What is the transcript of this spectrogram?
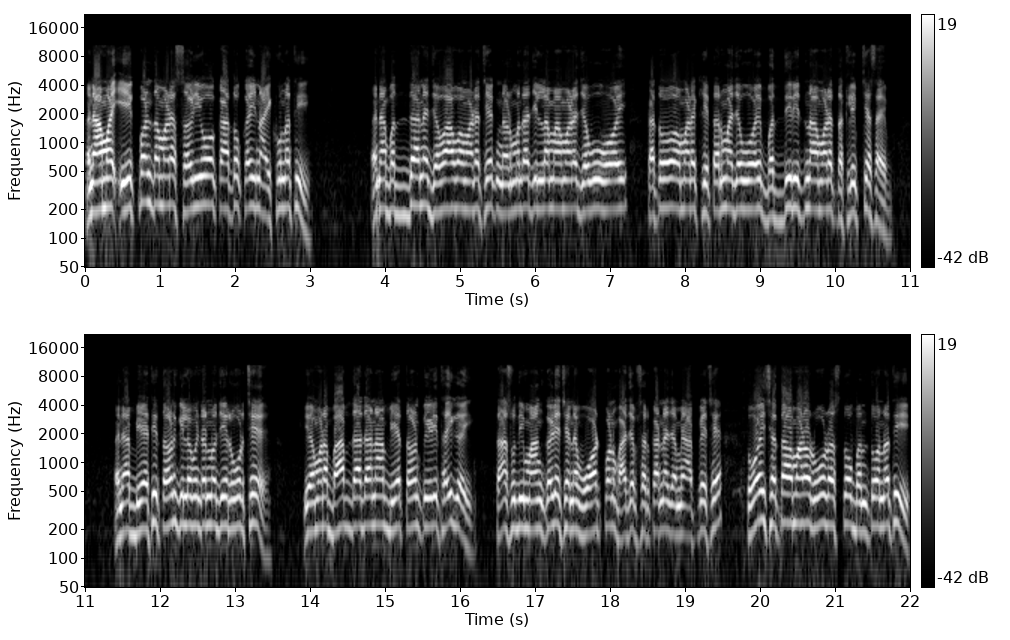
અને આમાં એક પણ તમારે સળીઓ કાં તો કંઈ નાખ્યું નથી. અને આ બધાને જવા આવવા માટે છે નર્મદા જિલ્લામાં અમારે જવું હોય કાં તો અમારે ખેતરમાં જવું હોય, બધી રીતના અમારે તકલીફ છે સાહેબ. અને આ બેથી ત્રણ કિલોમીટરનો જે રોડ છે, એ અમારા બાપ દાદાના બે ત્રણ પેઢી થઈ ગઈ. ત્યાં સુધી માંગ કરીએ છીએ અને વોટ પણ ભાજપ સરકારને જ અમે આપીએ છીએ. તોય છતાં અમારો રોડ રસ્તો બનતો નથી.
